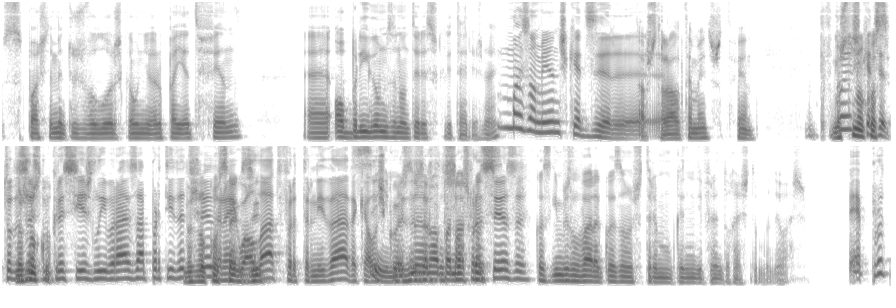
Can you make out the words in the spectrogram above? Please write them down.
supostamente os valores que a União Europeia defende uh, obrigam-nos a não ter esses critérios, não é? Mais ou menos, quer dizer. A Austrália também os defende. Pois, quer dizer, todas as democracias liberais à partida defendem, né? igualdade, fraternidade, aquelas Sim, coisas da Revolução Francesa. Conseguimos levar a coisa a um extremo um bocadinho diferente do resto do mundo, eu acho. É, pronto,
